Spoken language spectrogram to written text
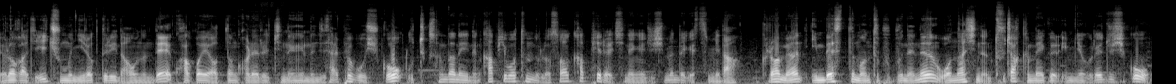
여러 가지 주문 이력들이 나오는데 과거에 어떤 거래를 진행했는지 살펴보시고 우측 상단에 있는 카피 버튼 눌러서 카피를 진행해 주시면 되겠습니다. 그러면 인베스트먼트 부분에는 원하시는 투자 금액을 입력을 해주시고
